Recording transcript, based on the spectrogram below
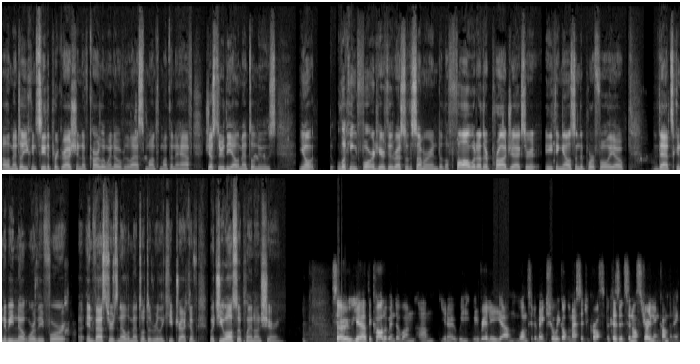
Elemental, you can see the progression of Karlawinda over the last month, month and a half, just through the Elemental news. You know, looking forward here through the rest of the summer into the fall, what other projects or anything else in the portfolio that's going to be noteworthy for uh, investors in Elemental to really keep track of, which you also plan on sharing? So yeah, the Karlawinda one, um, you know, we we really um, wanted to make sure we got the message across because it's an Australian company,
